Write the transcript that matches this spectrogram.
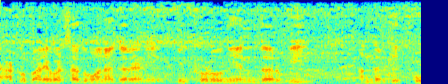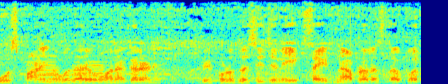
આટલો ભારે વરસાદ હોવાના કારણે ભેખડોની અંદર બી અંદરથી ફોર્સ પાણીનો વધારે હોવાના કારણે ભેખડો ધસી છે અને એક સાઈડના આપણા રસ્તા પર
